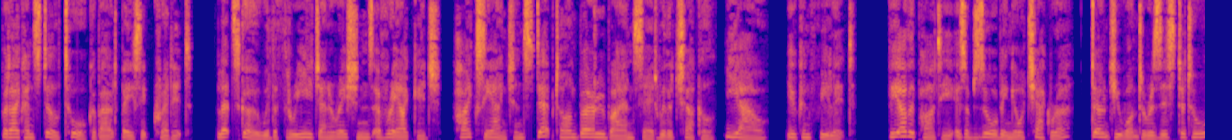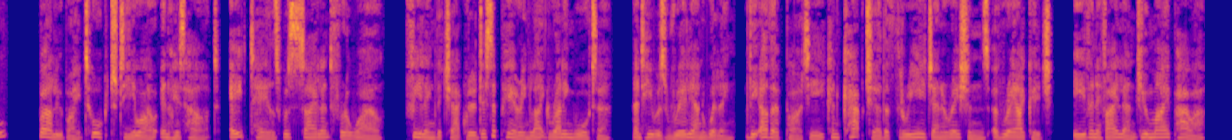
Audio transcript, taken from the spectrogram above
But I can still talk about basic credit. Let's go with the three generations of Raikage. Hai Xiangchen stepped on Berubai and said with a chuckle. Yao, you can feel it. The other party is absorbing your chakra, don't you want to resist at all? Balubai talked to Yao in his heart. Eight Tails was silent for a while, feeling the chakra disappearing like running water, and he was really unwilling. The other party can capture the three generations of Raikage, even if I lent you my power,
